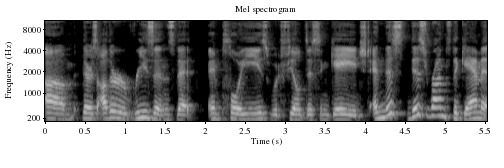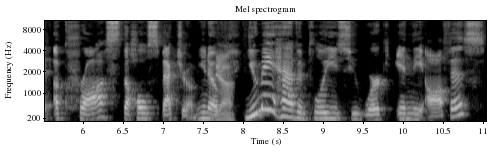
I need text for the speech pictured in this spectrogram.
um, there's other reasons that employees would feel disengaged, and this this runs the gamut across the whole spectrum. You know, Yeah. you may have employees who work in the office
